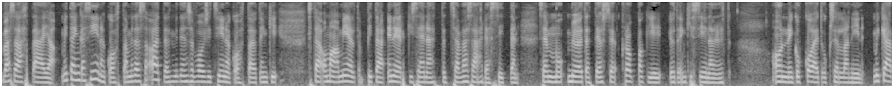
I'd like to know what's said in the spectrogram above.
väsähtää. Ja mitenkä siinä kohtaa, mitä sä ajattelet, miten sä voisit siinä kohtaa jotenkin sitä omaa mieltä pitää energisenä, että et sä väsähdä sitten sen myötä, että jos se kroppakin jotenkin siinä nyt on niin kuin koetuksella, niin mikä,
